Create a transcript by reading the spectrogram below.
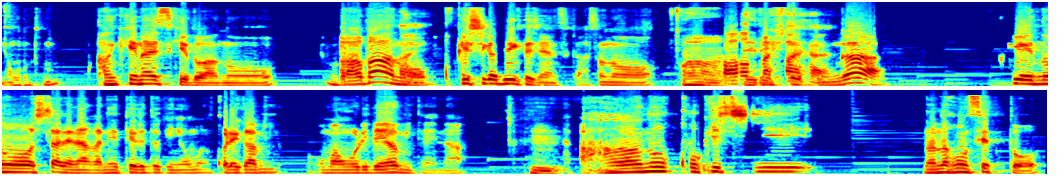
いや、本当関係ないですけど、あの、ババアのこけしができたじゃないですか。その、ああ、あ出てきた。真人君が、机の下でなんか寝てる時におま、これがお守りだよ、みたいな。うん。あのこけし7本セット、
